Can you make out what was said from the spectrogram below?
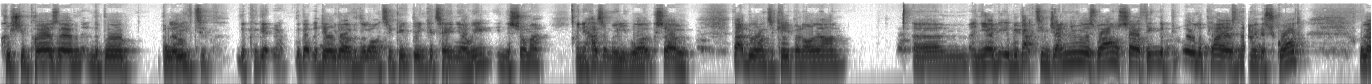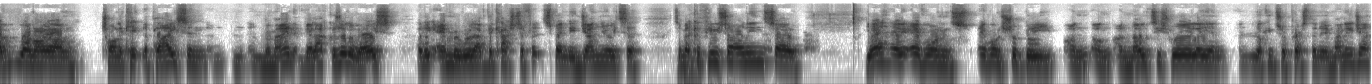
Christian Purslow and, and the board believed they could get the, they got the deal over the line to bring Coutinho in in the summer, and it hasn't really worked. So that'd be one to keep an eye on. Um, and yeah, he'll be back in January as well. So I think the, all the players now in the squad will have one eye on trying to keep the place and, and, and remain at Villa because otherwise, I think Emery will have the cash to f- spend in January to, to make a few signings. So yeah, everyone's everyone should be on, on, on notice really and, and looking to impress the new manager.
